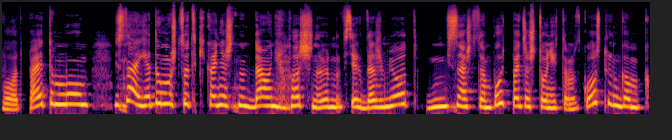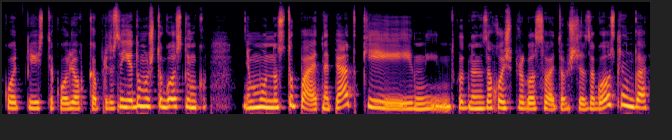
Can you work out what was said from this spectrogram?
Вот, поэтому, не знаю, я думаю, что все-таки, конечно, да, у него младший, наверное, всех дожмет. Не знаю, что там будет, понятно, что у них там с Гослингом какое-то есть такое легкое предпочтение. Я думаю, что Гослинг ему наступает на пятки, и кто-то захочет проголосовать, в том числе за Гослинга.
